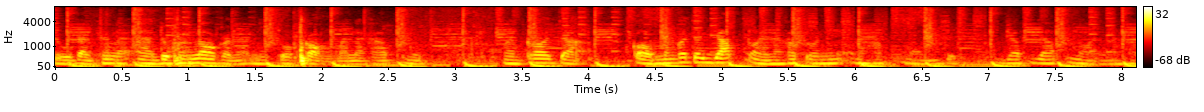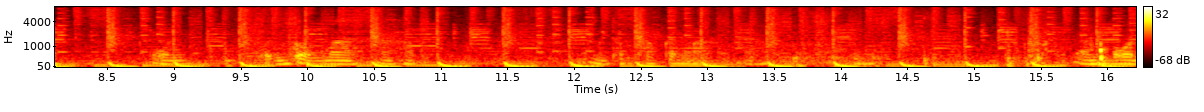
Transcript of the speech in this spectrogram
ดูกันข้างในอ่าดูข้างนอกก่อนนะนี่ตัวกล่องมันนะครับนี่มันก็จะกล่องมันก็จะยับหน่อยนะครับ ตัวนี้นะครับมันจะยับยับหน่อยนะครับผลผลกล่องมานะครับ มันทับทับๆกันมานะครับด้านบน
